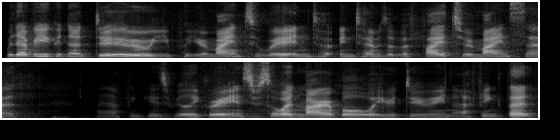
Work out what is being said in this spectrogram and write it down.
whatever you're gonna do, you put your mind to it in, in terms of a fighter mindset. And I think it's really great. It's so admirable what you're doing. And I think that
